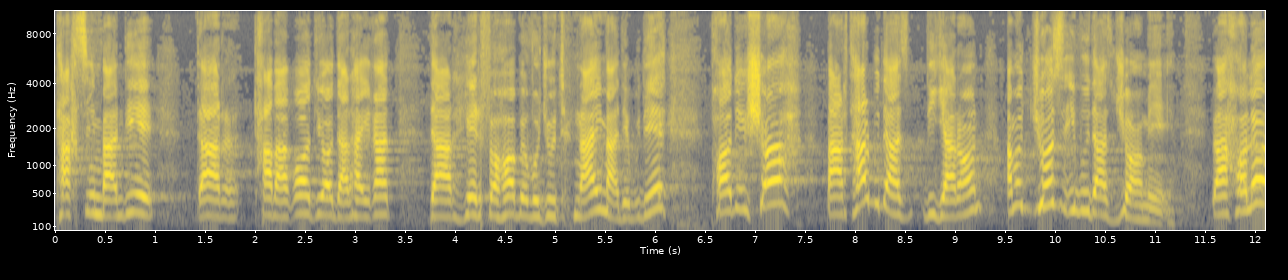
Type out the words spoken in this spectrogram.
تقسیم بندی در طبقات یا در حقیقت در حرفه ها به وجود نیامده بوده. پادشاه برتر بود از دیگران اما جزئی بود از جامعه. و حالا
